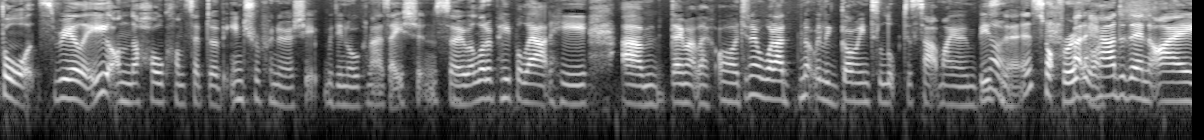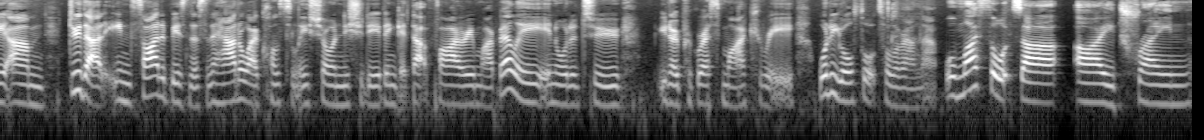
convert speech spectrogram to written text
thoughts really on the whole concept of intrapreneurship within organisations? So, a lot of people out here, um, they might be like, oh, do you know what? I'm not really going to look to start my own business. it's not for But everyone. how do then I um, do that inside a business, and how do I constantly show initiative and get that fire in my belly in order to you know, progress my career. What are your thoughts all around that? Well, my thoughts are I train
